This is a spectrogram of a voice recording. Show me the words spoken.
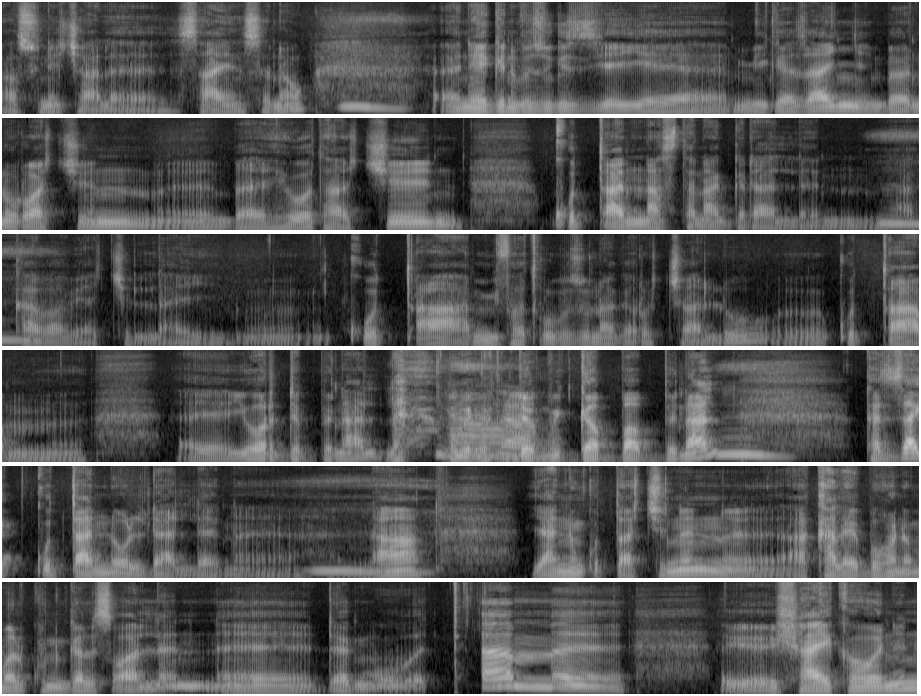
ራሱን የቻለ ሳይንስ ነው። እኔ ግን ብዙ ጊዜ የሚገዛኝ በኑሯችን በህይወታችን ቁጣ እናስተናግዳለን። አካባቢያችን ላይ ቁጣ የሚፈጥሩ ብዙ ነገሮች አሉ። ቁጣም ይወርድብናል ወይም ደግሞ ይጋባብናል። ከዛ ቁጣ እንወልዳለን እና ያንን ቁጣችንን አካላዊ በሆነ መልኩ እንገልጸዋለን። ደግሞ በጣም ሻይ ከሆንን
